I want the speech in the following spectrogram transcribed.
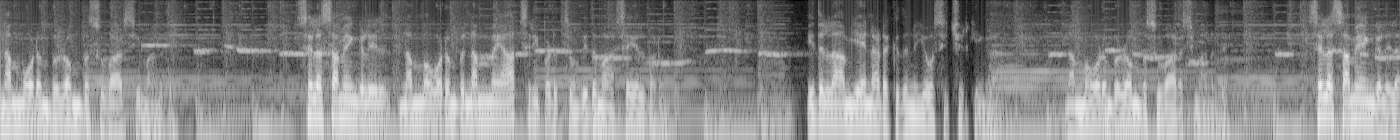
நம்ம உடம்பு ரொம்ப சுவாரஸ்யமானது. சில சமயங்களில் நம்ம உடம்பு நம்மை ஆச்சரியப்படுத்தும் விதமா செயல்படும். இதெல்லாம் ஏன் நடக்குதுன்னு யோசிச்சிருக்கீங்களா? நம்ம உடம்பு ரொம்ப சுவாரஸ்யமானது. சில சமயங்களில்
